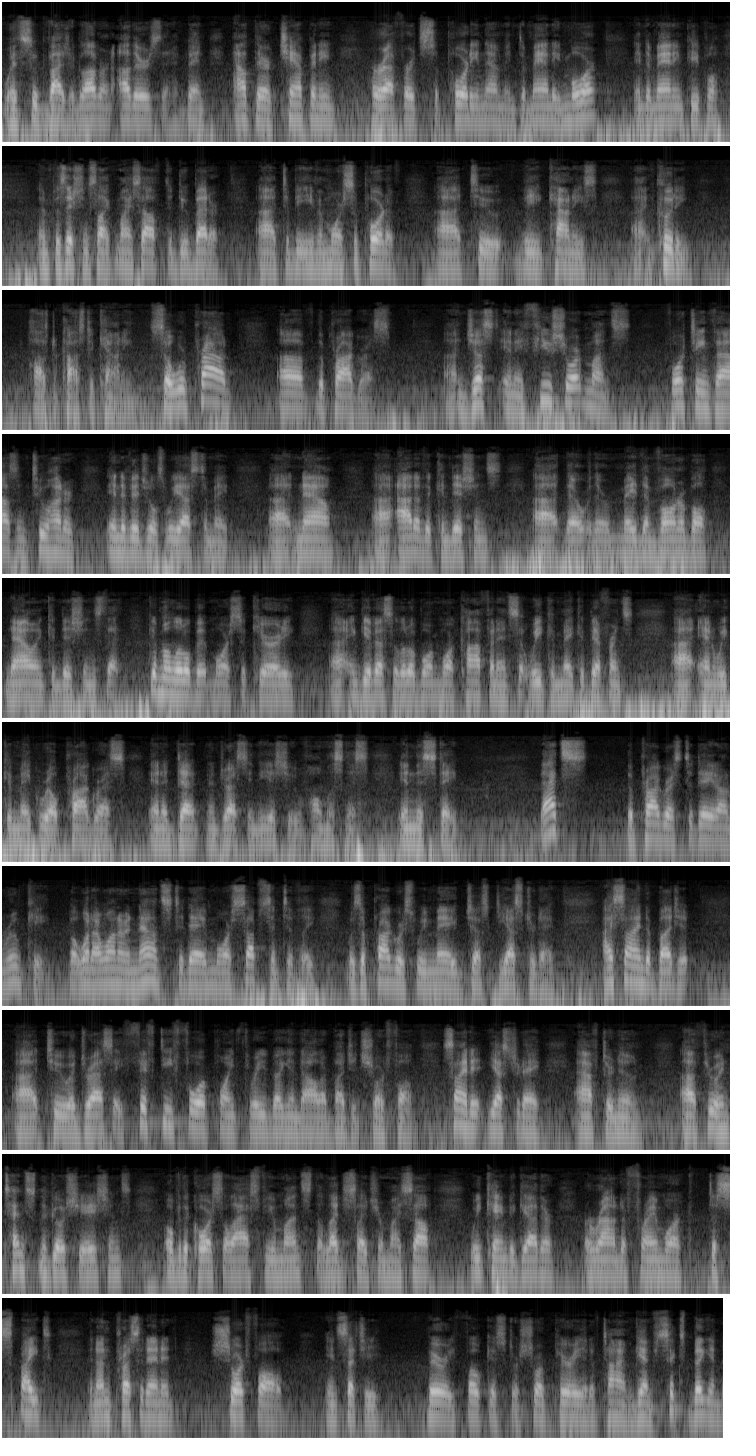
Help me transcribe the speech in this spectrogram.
with Supervisor Glover and others that have been out there championing her efforts, supporting them, and demanding more, and demanding people in positions like myself to do better uh, to be even more supportive uh, to the counties, uh, including Contra Costa County. So we're proud of the progress. Uh, just in a few short months, 14,200 individuals we estimate uh, now uh, out of the conditions that, that made them vulnerable, now in conditions that give them a little bit more security uh, and give us a little more, more confidence that we can make a difference uh, and we can make real progress in addressing the issue of homelessness in this state. That's the progress to date on room key. But what I want to announce today more substantively was the progress we made just yesterday. I signed a budget uh, to address a $54.3 billion budget shortfall. Signed it yesterday afternoon. Uh, through intense negotiations over the course of the last few months, the legislature and myself, we came together around a framework despite an unprecedented shortfall in such a very focused or short period of time. Again, $6 billion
